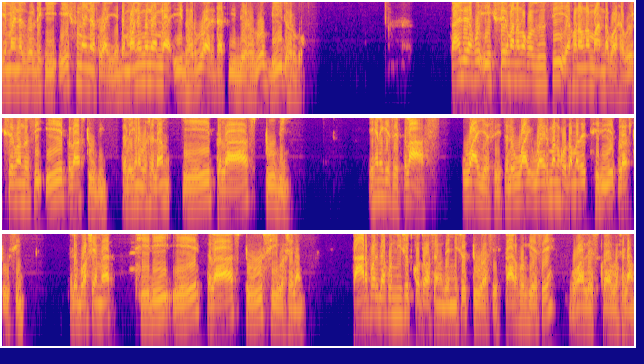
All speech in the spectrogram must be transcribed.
A minus বলতে কি? এক্স মাইনাস ওয়াই এটা মনে মনে আমরা ই ধরবো, আর এটা কি ধরবো? বি ধরবো। তাহলে দেখো এক্সের মান আমরা কত ধরছি? এখন আমরা মানটা বসাবো। এক্সের মান ধরছি এ প্লাস টু বি তাহলে এখানে বসালাম এ প্লাস টু বি এখানে কি আছে? প্লাস ওয়াই আছে। তাহলে ওয়াই ওয়াই এর মান কত আমাদের? Three A plus two C তাহলে বসে আমরা three A plus two C বসালাম। তারপর দেখো নিচত কত আছে আমাদের? নিচত টু আছে। তারপর কি আছে? ওয়াল স্কোয়ার বসালাম।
